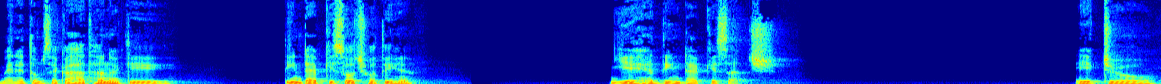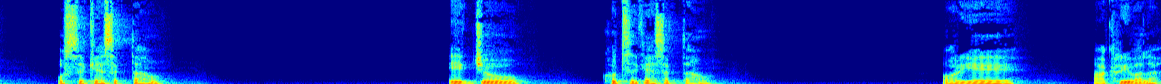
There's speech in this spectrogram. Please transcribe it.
मैंने तुमसे कहा था ना कि तीन टाइप की सोच होती है। ये हैं तीन टाइप के सच। एक जो उससे कह सकता हूँ। एक जो खुद से कह सकता हूँ। और ये आखिरी वाला,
